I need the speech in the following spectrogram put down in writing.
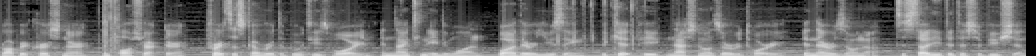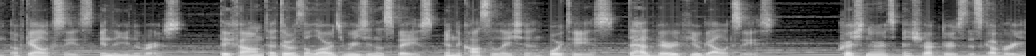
Robert Kirshner and Paul Schechter first discovered the Boötes Void in 1981 while they were using the Kitt Peak National Observatory in Arizona to study the distribution of galaxies in the universe. They found that there was a large region of space in the constellation Boötes that had very few galaxies. Kirshner's and Schechter's discovery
